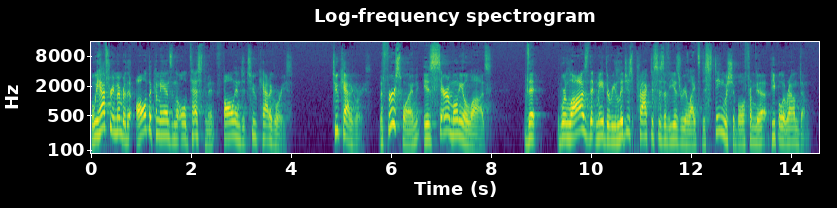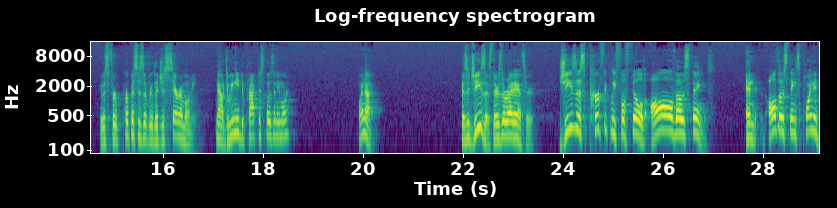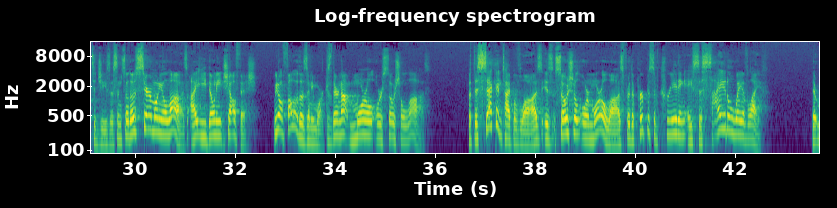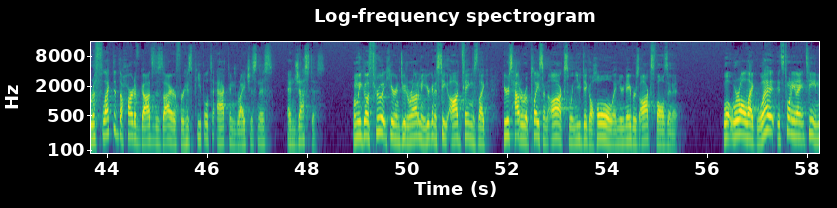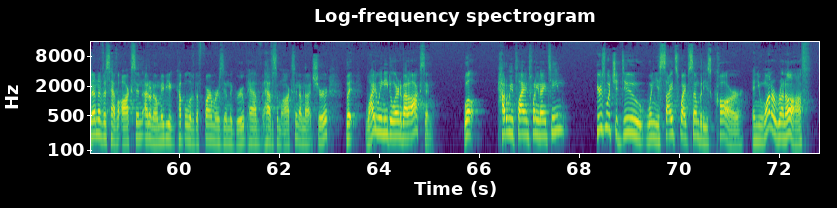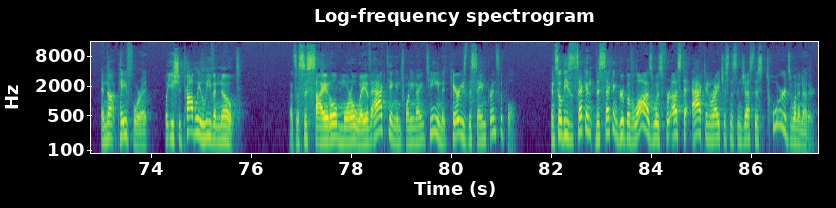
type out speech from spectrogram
But we have to remember that all the commands in the Old Testament fall into two categories. Two categories. The first one is ceremonial laws that were laws that made the religious practices of the Israelites distinguishable from the people around them. It was for purposes of religious ceremony. Now, do we need to practice those anymore? Why not? Because of Jesus. There's the right answer. Jesus perfectly fulfilled all those things. And all those things pointed to Jesus. And so those ceremonial laws, i.e., don't eat shellfish, we don't follow those anymore because they're not moral or social laws. But the second type of laws is social or moral laws for the purpose of creating a societal way of life that reflected the heart of God's desire for his people to act in righteousness and justice. When we go through it here in Deuteronomy, you're going to see odd things like here's how to replace an ox when you dig a hole and your neighbor's ox falls in it. Well, we're all like, what? It's 2019. None of us have oxen. I don't know. Maybe a couple of the farmers in the group have, have some oxen. I'm not sure. But why do we need to learn about oxen? Well, how do we apply in 2019? Here's what you do when you sideswipe somebody's car and you want to run off and not pay for it, but you should probably leave a note. That's a societal, moral way of acting in 2019 that carries the same principle. And so these second, the second group of laws was for us to act in righteousness and justice towards one another.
